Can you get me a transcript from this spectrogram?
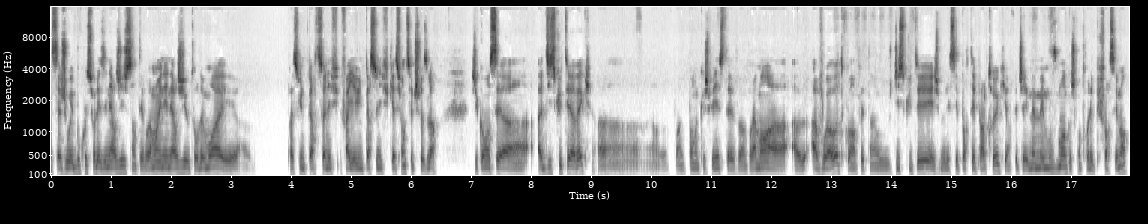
ça, jouait beaucoup sur les énergies. Je sentais vraiment une énergie autour de moi et euh, presque une personnification enfin il y a une personnification de cette chose là j'ai commencé à, à, discuter avec euh, pendant que je faisais c'était vraiment à, à, à, voix haute quoi en fait hein, où je discutais et je me laissais porter par le truc. Et en fait j'avais même mes mouvements que je contrôlais plus forcément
